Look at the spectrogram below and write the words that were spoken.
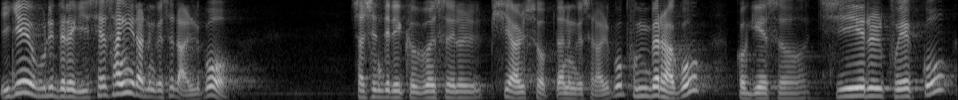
이게 우리들에게 세상이라는 것을 알고 자신들이 그것을 피할 수 없다는 것을 알고 분별하고 거기에서 지혜를 구했고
